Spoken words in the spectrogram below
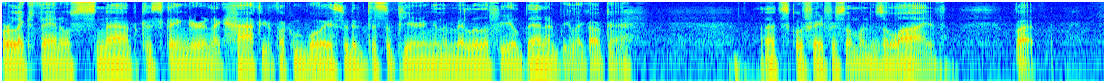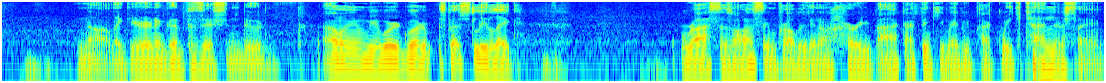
or like Thanos snapped his finger and like half your fucking boys started disappearing in the middle of the field, then I'd be like, okay, let's go trade for someone who's alive. But no, like you're in a good position, dude. I don't even be worried about it, especially like Russ is honestly probably gonna hurry back. I think he might be back week ten. They're saying,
